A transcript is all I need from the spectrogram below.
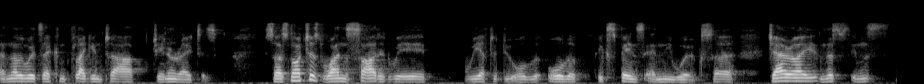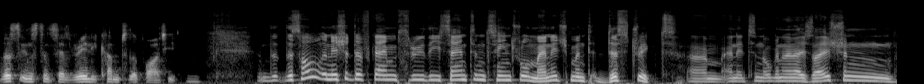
In other words, they can plug into our generators. So it's not just one-sided where we have to do all the all the expense and the work. So JRA in this in this instance has really come to the party. This whole initiative came through the Sandton Central Management District, um, and it's an organisation,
